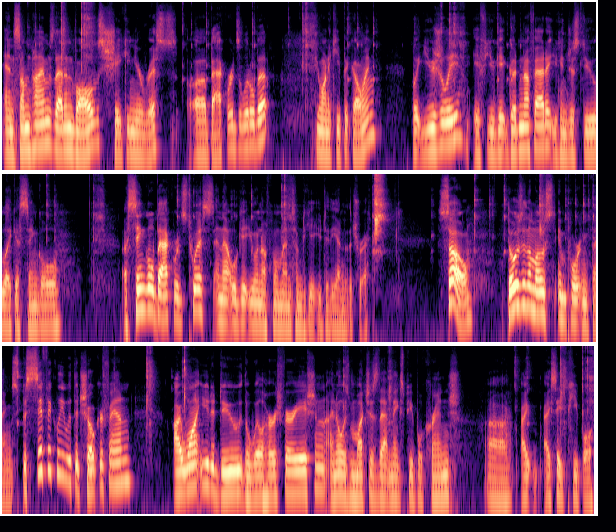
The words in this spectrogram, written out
And sometimes that involves shaking your wrists uh, backwards a little bit if you want to keep it going. But usually, if you get good enough at it, you can just do like a single a single backwards twist, and that will get you enough momentum to get you to the end of the trick. So, those are the most important things. Specifically with the choker fan, I want you to do the Will Hirsch variation. I know as much as that makes people cringe, uh, I, I say people,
